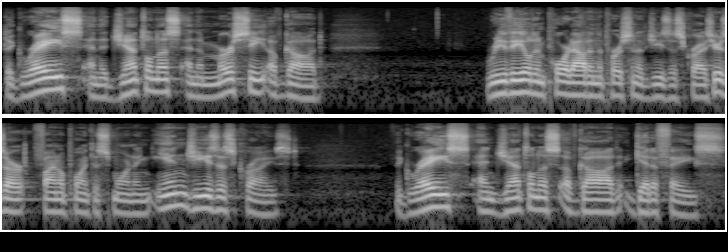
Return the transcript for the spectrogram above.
the grace and the gentleness and the mercy of God revealed and poured out in the person of Jesus Christ. Here's our final point this morning. In Jesus Christ, the grace and gentleness of God get a face.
